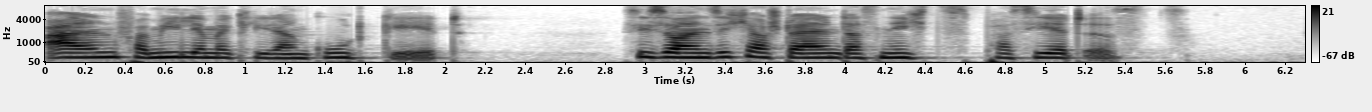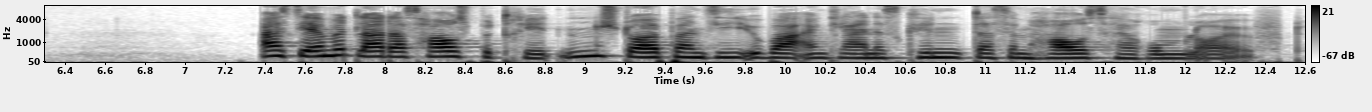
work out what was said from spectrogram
allen Familienmitgliedern gut geht. Sie sollen sicherstellen, dass nichts passiert ist. Als die Ermittler das Haus betreten, stolpern sie über ein kleines Kind, das im Haus herumläuft.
